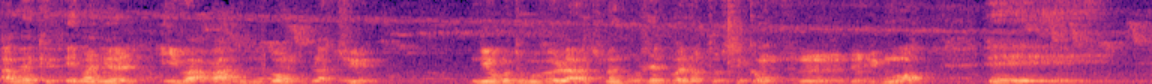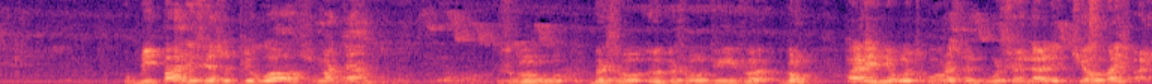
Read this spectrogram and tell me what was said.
avec Emmanuel Ibarra, bon, là-dessus. Il retrouve la semaine prochaine pour notre séquence euh, de l'humour. Et Oublie pas de faire ce devoir ce matin. Je, ben, euh, ben. Bon, allez, on retrouve la semaine prochaine. Allez, ciao, bye bye.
